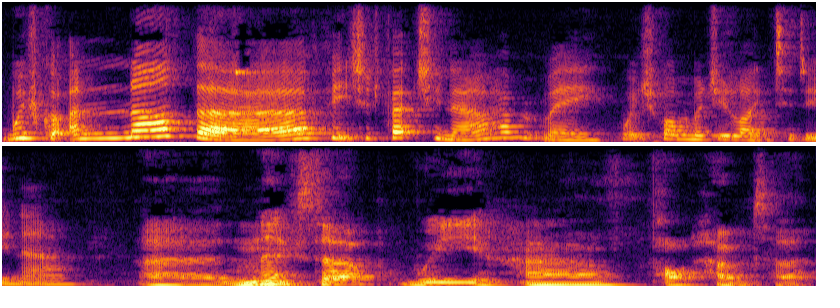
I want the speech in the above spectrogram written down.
we've got another featured fetchy now, haven't we? Which one would you like to do now? Uh, next up, we have Pot Hunter.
